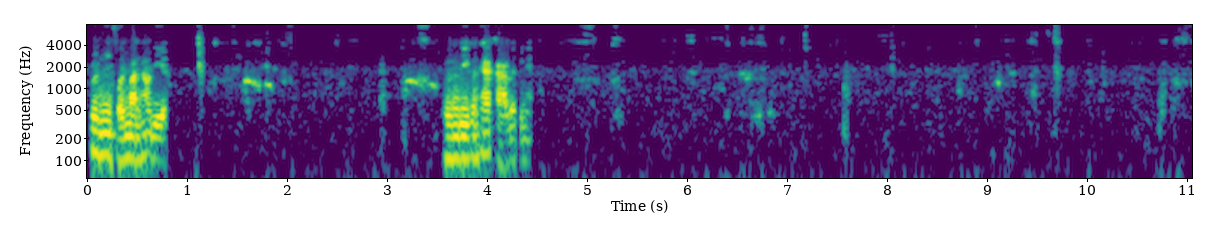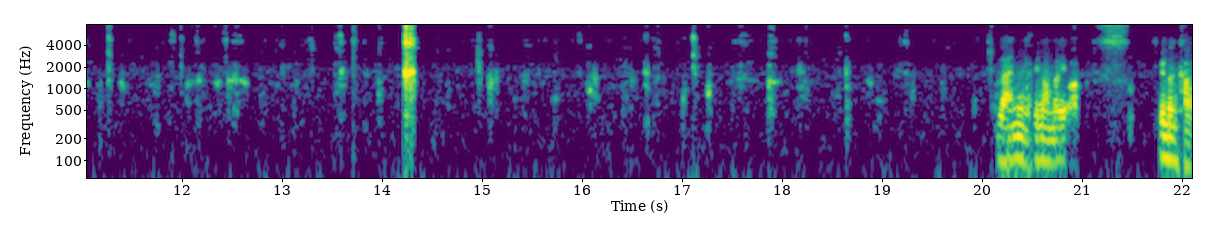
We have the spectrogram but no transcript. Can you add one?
เรื่องนี้ฝนมันเท่าดีอะเรื่องดีกันแท้ขาดเลยทีนี้ ร้านมือพี่น้องไม่ได้ออกไปเบิ่งเขา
